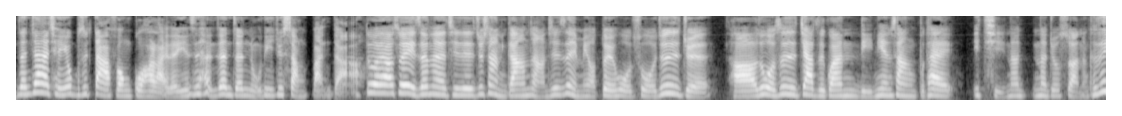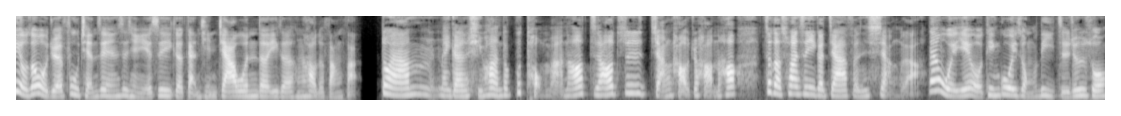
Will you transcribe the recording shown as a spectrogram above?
人家的钱又不是大风刮来的，也是很认真努力去上班的、啊。对啊，所以真的，其实就像你刚刚讲，其实这也没有对或错，就是觉得好，如果是价值观理念上不太一起，那那就算了。可是有时候我觉得付钱这件事情也是一个感情加温的一个很好的方法。对啊，每每个人喜欢的都不同嘛，然后只要就是讲好就好，然后这个算是一个加分项啦。但我也有听过一种例子，就是说，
